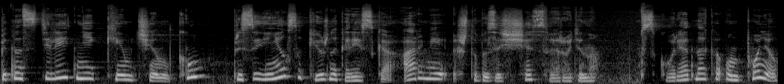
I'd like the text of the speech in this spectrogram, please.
15-летний Ким Чен Кун присоединился к южнокорейской армии, чтобы защищать свою родину. Вскоре, однако, он понял,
